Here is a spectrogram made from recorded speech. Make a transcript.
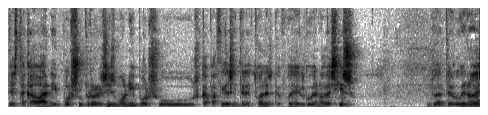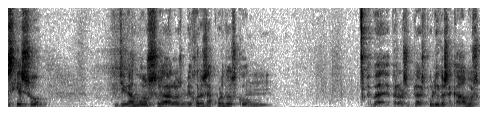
destacaba ni por su progresismo ni por sus capacidades intelectuales, que fue el gobierno de Sieso. Durante el gobierno de Sieso llegamos a los mejores acuerdos con, para los empleados públicos, acabamos,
